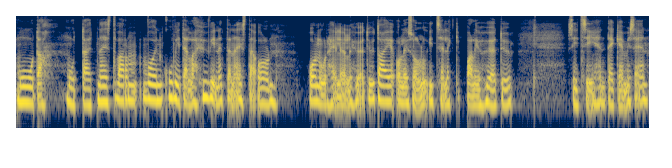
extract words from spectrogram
muuta. Mutta että näistä varmaan voin kuvitella hyvin, että näistä on, on urheilijoille hyötyä tai olisi ollut itsellekin paljon hyötyä sit siihen tekemiseen.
